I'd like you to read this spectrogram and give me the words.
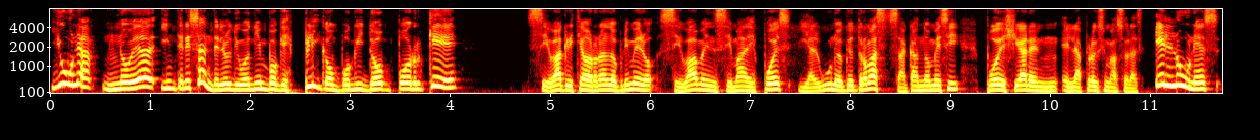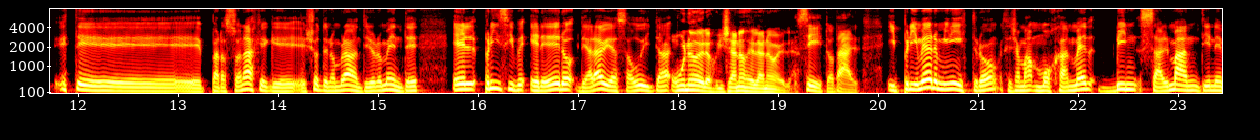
Y una novedad interesante en el último tiempo que explica un poquito por qué se va Cristiano Ronaldo primero, se va Benzema después y alguno que otro más, sacando Messi, puede llegar en, en, las próximas horas. El lunes, este personaje que yo te nombraba anteriormente, el príncipe heredero de Arabia Saudita. Uno de los villanos de la novela. Sí, total. Y primer ministro, se llama Mohammed bin Salman, tiene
